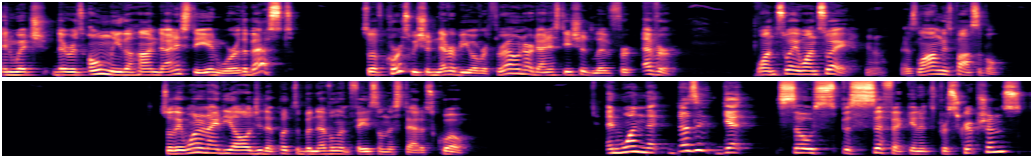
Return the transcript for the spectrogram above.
in which there is only the Han dynasty and we're the best. So of course we should never be overthrown. Our dynasty should live forever. One sway, one sway, you know, as long as possible. So they want an ideology that puts a benevolent face on the status quo. And one that doesn't get so specific in its prescriptions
